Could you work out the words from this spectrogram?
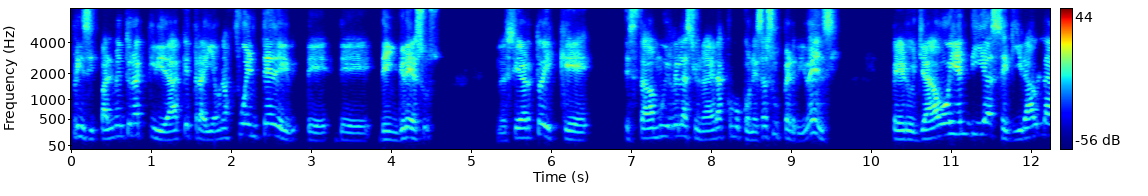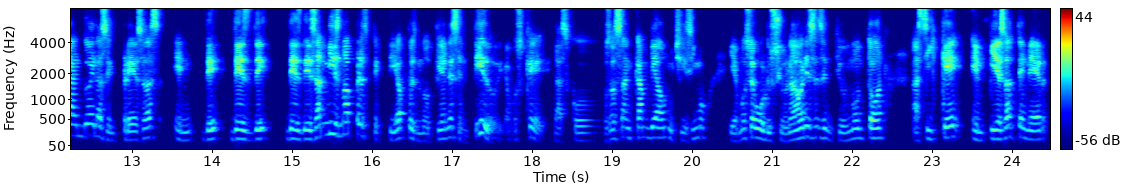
principalmente una actividad que traía una fuente de, ingresos, ¿no es cierto? Y que estaba muy relacionada, era como con esa supervivencia. Pero ya hoy en día seguir hablando de las empresas en, desde, desde esa misma perspectiva, pues no tiene sentido. Digamos que las cosas han cambiado muchísimo y hemos evolucionado en ese sentido un montón. Así que empieza a tener,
